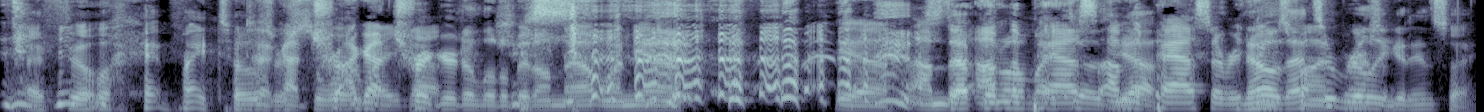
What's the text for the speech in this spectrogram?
I feel like my toes I are got, sore I got right now. triggered a little bit on that one. Yeah, yeah. I'm the, Stepping I'm the on my pass. toes, I'm yeah. the pass. Everything's No, that's fine a really person. good insight.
